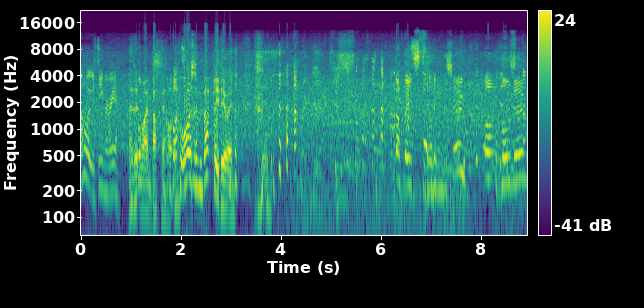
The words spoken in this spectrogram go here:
Oh, it was Di Maria. I don't know why Mbappe. What? What was Mbappe doing? Mbappe's stealing the show. Oh, oh no.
